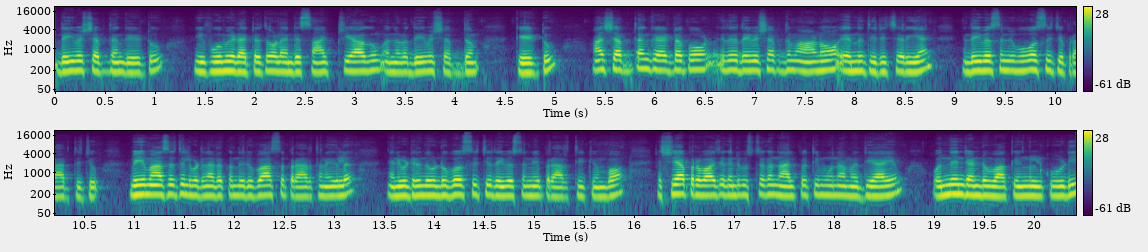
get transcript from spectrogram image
ദൈവശബ്ദം കേട്ടു. നീ ഭൂമിയുടെ അറ്റത്തോളം എന്റെ സാക്ഷിയാകും എന്നുള്ള ദൈവശബ്ദം കേട്ടു. ആ ശബ്ദം കേട്ടപ്പോൾ ഇത് ദൈവശബ്ദമാണോ എന്ന് തിരിച്ചറിയാൻ ഞാൻ ദൈവസ്ഥനിൽ ഉപവസിച്ച് പ്രാർത്ഥിച്ചു. മെയ് മാസത്തിൽ ഇവിടെ നടക്കുന്ന ഒരു ഉപവാസ പ്രാർത്ഥനകൾ ഞാൻ ഇവിടെ ഇരുന്നുകൊണ്ട് ഉപവസിച്ച് ദൈവസ്ഥനെ പ്രാർത്ഥിക്കുമ്പോൾ യശയാ പ്രവാചകന്റെ പുസ്തകം നാൽപ്പത്തി മൂന്നാം അധ്യായം ഒന്നും രണ്ടും വാക്യങ്ങൾ കൂടി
